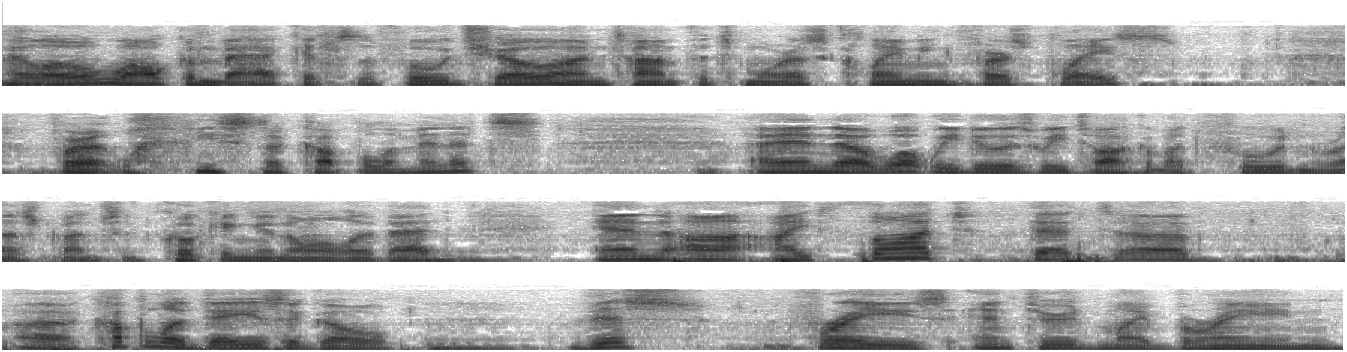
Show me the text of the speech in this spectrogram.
Hello, welcome back. It's the Food Show. I'm Tom Fitzmorris, claiming first place for at least a couple of minutes. And uh, what we do is we talk about food and restaurants and cooking and all of that. And uh, I thought that uh, a couple of days ago, this phrase entered my brain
